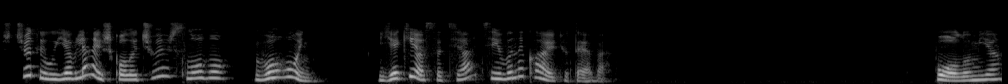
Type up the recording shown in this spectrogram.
Що ти уявляєш, коли чуєш слово вогонь? Які асоціації виникають у тебе? Полум'я,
